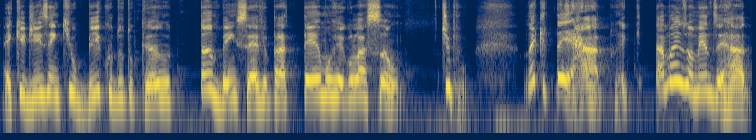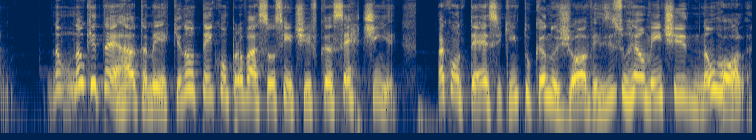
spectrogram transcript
é que dizem que o bico do tucano também serve para termorregulação. Tipo, não é que tá errado, é que tá mais ou menos errado. Não, não que tá errado também, é que não tem comprovação científica certinha. Acontece que em tucanos jovens isso realmente não rola,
